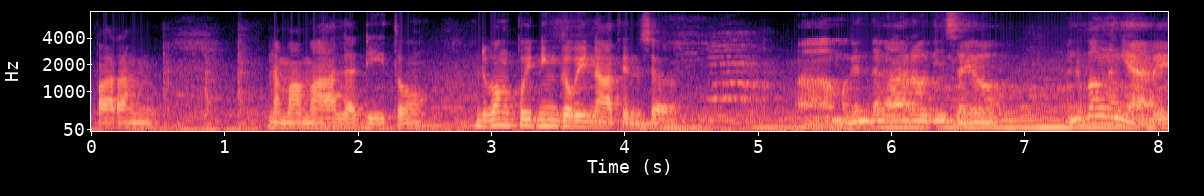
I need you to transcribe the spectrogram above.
parang namamahala dito. Ano bang pwedeng gawin natin, sir? Ah, magandang araw din sa'yo. Ano bang nangyari?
